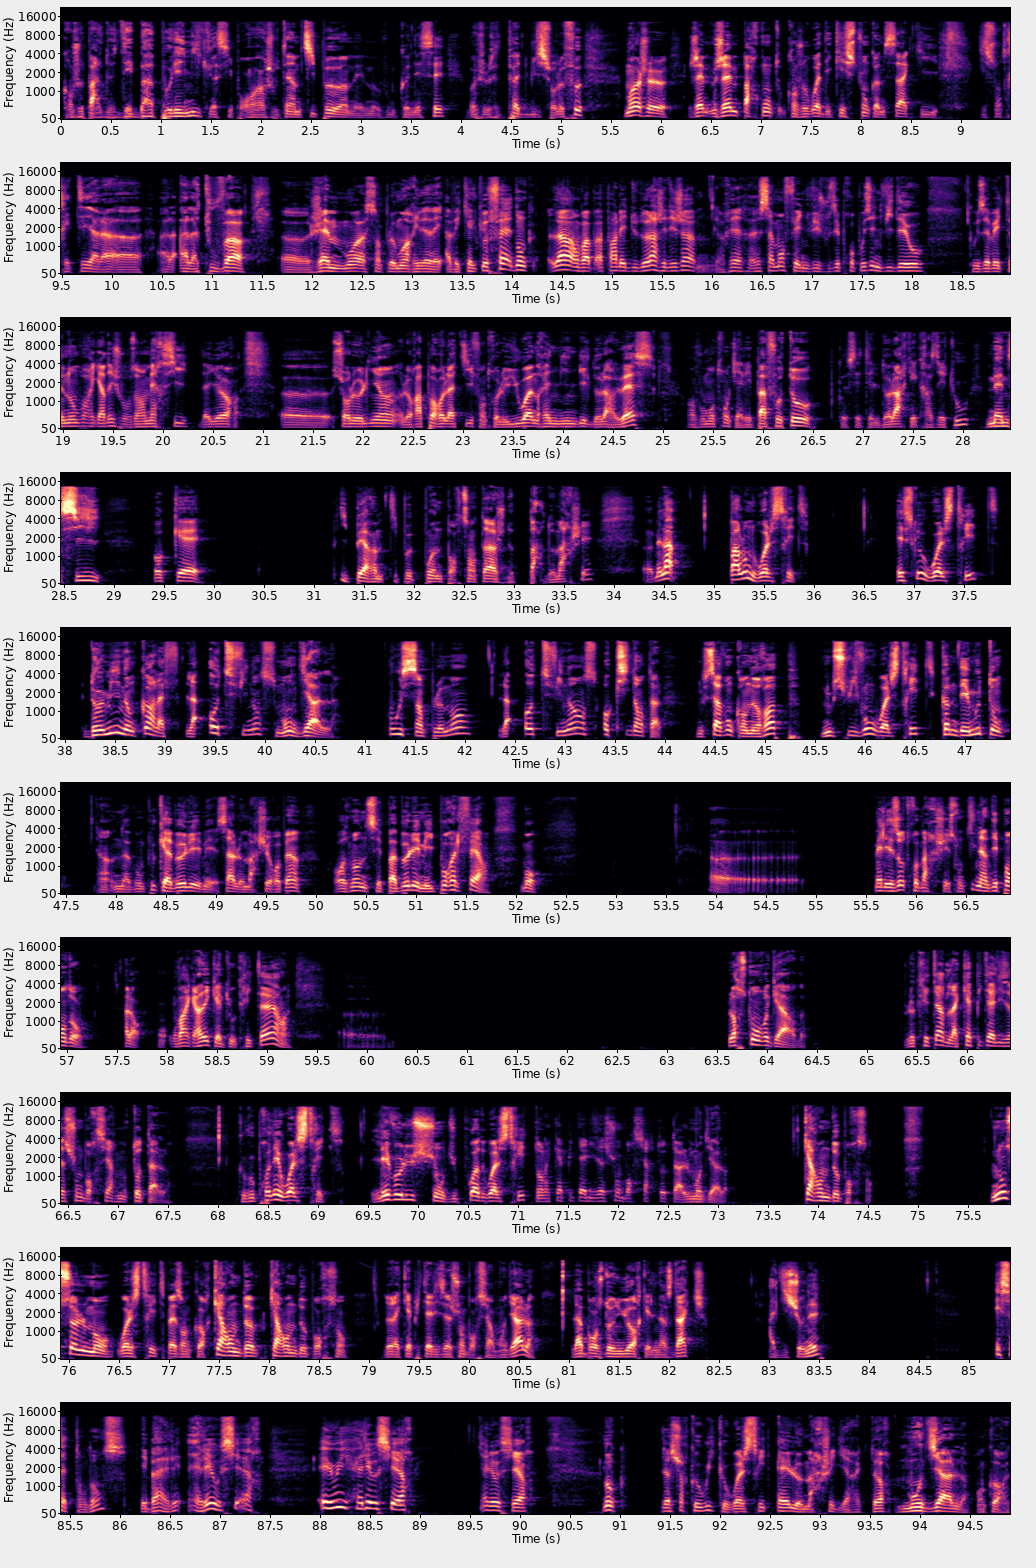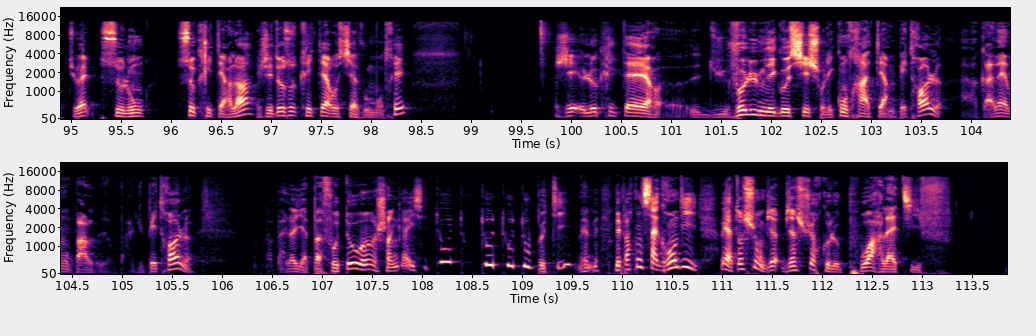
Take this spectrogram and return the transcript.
quand je parle de débat polémique, là, c'est pour en rajouter un petit peu, hein, mais vous me connaissez, moi je jette pas d'huile sur le feu. Moi, je j'aime j'aime par contre quand je vois des questions comme ça qui qui sont traitées à la à la, tout va. Euh, j'aime moi simplement arriver avec, avec, quelques faits. Donc là, on va pas parler du dollar. J'ai déjà récemment fait une je vous ai proposé une vidéo que vous avez été nombreux à regarder. Je vous en remercie d'ailleurs euh, sur le lien, le rapport relatif entre le yuan renminbi et le dollar US, en vous montrant qu'il n'y avait pas photo que c'était le dollar qui écrasait tout, même si, ok, il perd un petit peu de points de pourcentage de part de marché. Euh, mais là, parlons de Wall Street. Est-ce que Wall Street domine encore la, haute finance mondiale ou simplement la haute finance occidentale? Nous savons qu'en Europe, nous suivons Wall Street comme des moutons. Hein, nous n'avons plus qu'à beler, mais ça, le marché européen, heureusement, ne sait pas beler, mais il pourrait le faire. Bon. Euh, mais les autres marchés sont-ils indépendants? Alors, on va regarder quelques critères. Euh, lorsqu'on regarde le critère de la capitalisation boursière totale, que vous prenez Wall Street, l'évolution du poids de Wall Street dans la capitalisation boursière totale mondiale, 42%. Non seulement Wall Street pèse encore 42%, 42% de la capitalisation boursière mondiale, la bourse de New York et le Nasdaq additionnés, et cette tendance, eh ben, elle est, elle est haussière. Et oui, elle est haussière. Elle est haussière. Donc, bien sûr que oui, que Wall Street est le marché directeur mondial encore actuel, selon ce critère-là. J'ai deux autres critères aussi à vous montrer. J'ai le critère euh, du volume négocié sur les contrats à terme pétrole. Ah, quand même, on parle, on parle du pétrole. Bah, bah là, il n'y a pas photo. Hein. Shanghai, c'est tout, tout, tout, tout, tout petit. Mais, par contre, ça grandit. Oui, attention, bien sûr que le poids relatif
